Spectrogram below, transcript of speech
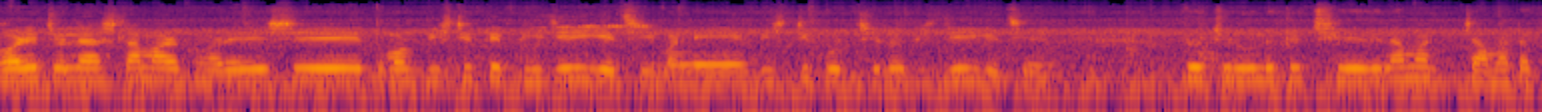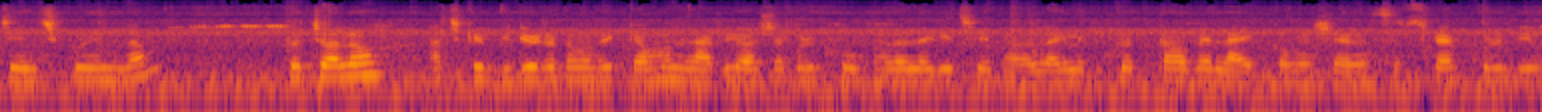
ঘরে চলে আসলাম। আর ঘরে এসে তোমার বৃষ্টিতে ভিজেই গেছি মানে বৃষ্টি পড়ছিল, ভিজেই গেছে। তো চুলগুলো একটু ছেড়ে দিলাম আর জামাটা চেঞ্জ করে নিলাম। তো চলো, আজকের ভিডিওটা তোমাদের কেমন লাগল? আশা করি খুব ভালো লেগেছে। ভালো লাগলে কী করতে হবে? লাইক কমেন্ট শেয়ার সাবস্ক্রাইব করে দিও।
